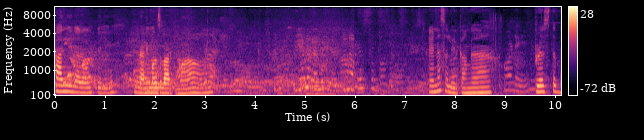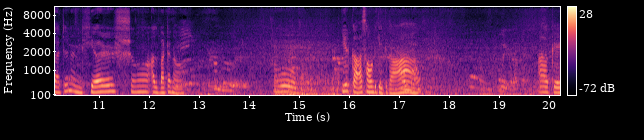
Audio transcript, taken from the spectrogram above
ஹேங்கிங் அரவுண்ட் பிலி இந்த அனிமல்ஸ்லாம் இருக்குமா என்ன சொல்லியிருக்காங்க? Press the button and here show அது பட்டனா ஓ இருக்கா சவுண்டு கேட்குதா okay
